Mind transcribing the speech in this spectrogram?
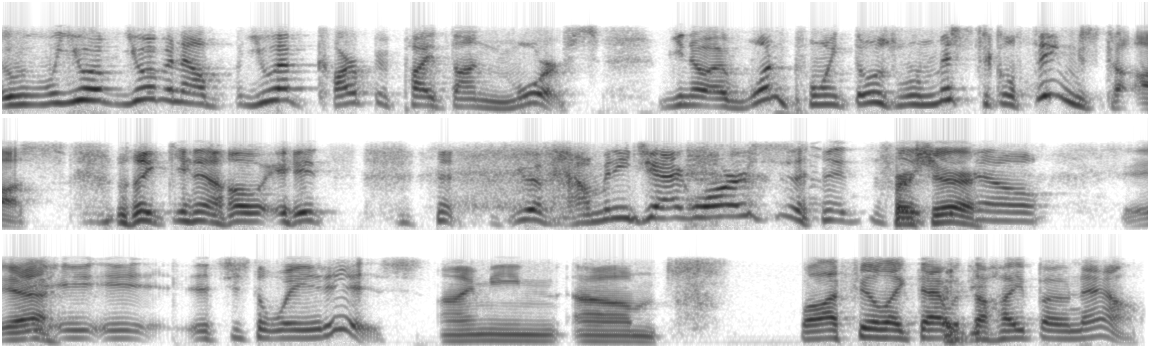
Well, you have you have an al- you have carpet python morphs. You know, at one point those were mystical things to us. Like you know, it's you have how many jaguars? It's For like, sure. You know, Yeah. it, it, it, it's just the way it is. I mean, um, Well, I feel like that with the hypo now.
